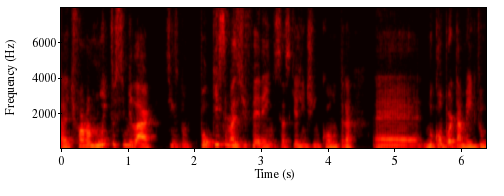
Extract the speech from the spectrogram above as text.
uh, de forma muito similar, sim, pouquíssimas diferenças que a gente encontra é, no comportamento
